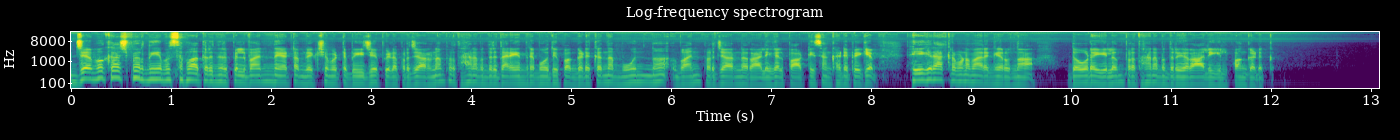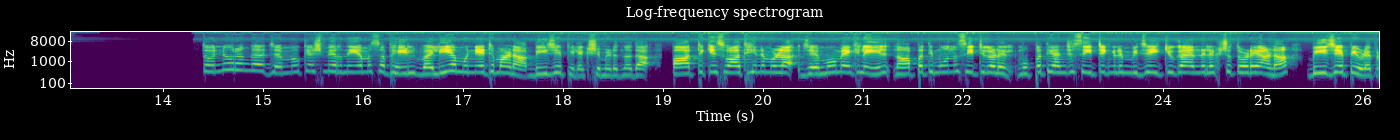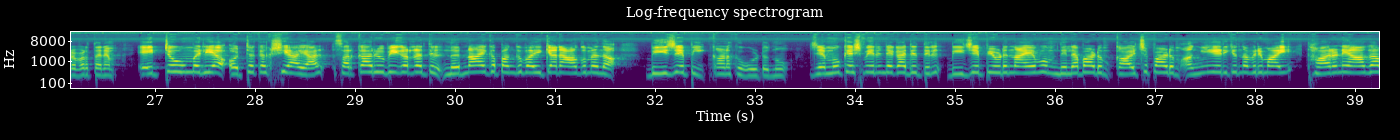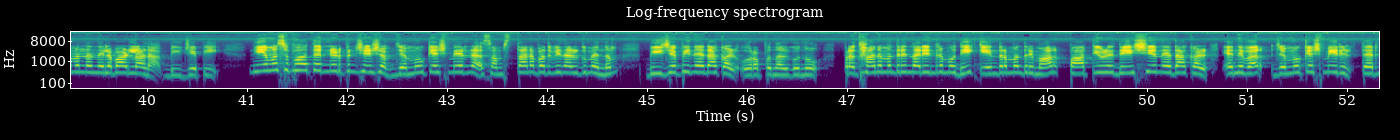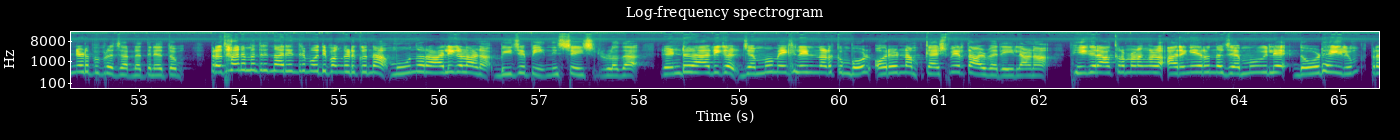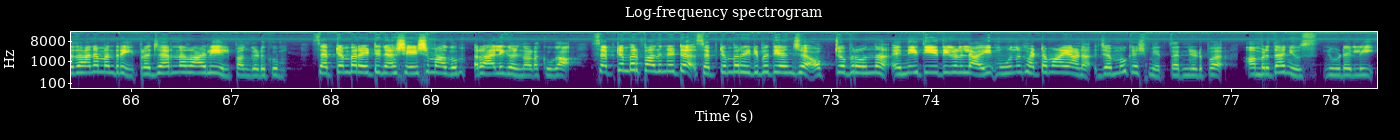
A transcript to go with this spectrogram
ജമ്മു കാശ്മീർ നിയമസഭാ തെരഞ്ഞെടുപ്പിൽ വൻ നേട്ടം ലക്ഷ്യമിട്ട് ബി ജെ പിയുടെ പ്രചാരണം. പ്രധാനമന്ത്രി നരേന്ദ്രമോദി പങ്കെടുക്കുന്ന മൂന്ന് വൻ പ്രചാരണ റാലികൾ പാർട്ടി സംഘടിപ്പിക്കും. ഭീകരാക്രമണം അരങ്ങേറുന്ന ദോഡയിലും പ്രധാനമന്ത്രി റാലിയിൽ പങ്കെടുക്കും. തൊണ്ണൂറംഗ ജമ്മു കശ്മീർ നിയമസഭയിൽ വലിയ മുന്നേറ്റമാണ് ബി ജെ പി ലക്ഷ്യമിടുന്നത്. പാർട്ടിക്ക് സ്വാധീനമുള്ള ജമ്മു മേഖലയിൽ നാൽപ്പത്തിമൂന്ന് സീറ്റുകളിൽ മുപ്പത്തിയഞ്ച് സീറ്റെങ്കിലും വിജയിക്കുക എന്ന ലക്ഷ്യത്തോടെയാണ് ബി ജെ പിയുടെ പ്രവർത്തനം. ഏറ്റവും വലിയ ഒറ്റകക്ഷിയായാൽ സർക്കാർ രൂപീകരണത്തിൽ നിർണായക പങ്ക് വഹിക്കാനാകുമെന്ന് ബി ജെ പി കണക്കുകൂട്ടുന്നു. ജമ്മു കശ്മീരിന്റെ കാര്യത്തിൽ ബി ജെ പിയുടെ നയവും നിലപാടും കാഴ്ചപ്പാടും അംഗീകരിക്കുന്നവരുമായി ധാരണയാകാമെന്ന നിലപാടിലാണ് ബി ജെ പി. നിയമസഭാ തെരഞ്ഞെടുപ്പിന് ശേഷം ജമ്മു കശ്മീരിന് സംസ്ഥാന പദവി നൽകുമെന്നും ബി ജെ പി നേതാക്കൾ ഉറപ്പു നൽകുന്നു. പ്രധാനമന്ത്രി നരേന്ദ്രമോദി കേന്ദ്രമന്ത്രിമാർ പാർട്ടിയുടെ ദേശീയ നേതാക്കൾ എന്നിവർ ജമ്മു കശ്മീരിൽ തെരഞ്ഞെടുപ്പ് പ്രചാരണത്തിനെത്തും. പ്രധാനമന്ത്രി നരേന്ദ്രമോദി പങ്കെടുക്കുന്ന മൂന്ന് റാലികളാണ് ബി ജെ പി നിശ്ചയിച്ചിട്ടുള്ളത്. രണ്ട് റാലികൾ ജമ്മു മേഖലയിൽ നടക്കുമ്പോൾ ഒരെണ്ണം കാശ്മീർ താഴ്വരയിലാണ്. ഭീകരാക്രമണങ്ങൾ അരങ്ങേറുന്ന ജമ്മുവിലെ ദോഡയിലും പ്രധാനമന്ത്രി പ്രചാരണ റാലിയിൽ പങ്കെടുക്കും. സെപ്റ്റംബർ എട്ടിന് ശേഷമാകും റാലികൾ നടക്കുക. സെപ്റ്റംബർ പതിനെട്ട് സെപ്റ്റംബർ ഇരുപത്തിയഞ്ച് ഒക്ടോബർ ഒന്ന് എന്നീ തീയതികളിലായി മൂന്ന് ഘട്ടമായാണ് ജമ്മു കശ്മീർ തെരഞ്ഞെടുപ്പ്. അമൃത ന്യൂസ് ന്യൂഡൽഹി.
